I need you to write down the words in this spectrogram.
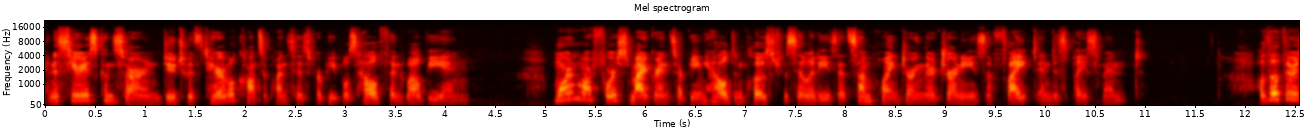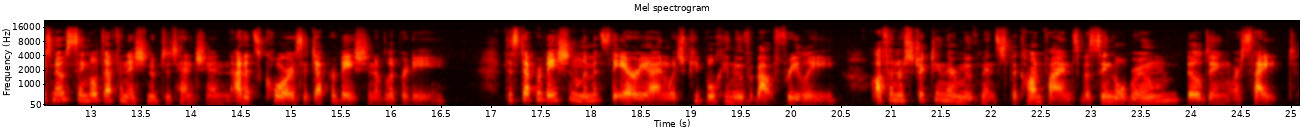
and a serious concern due to its terrible consequences for people's health and well being. More and more forced migrants are being held in closed facilities at some point during their journeys of flight and displacement. Although there is no single definition of detention, at its core is a deprivation of liberty. This deprivation limits the area in which people can move about freely, often restricting their movements to the confines of a single room, building, or site.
